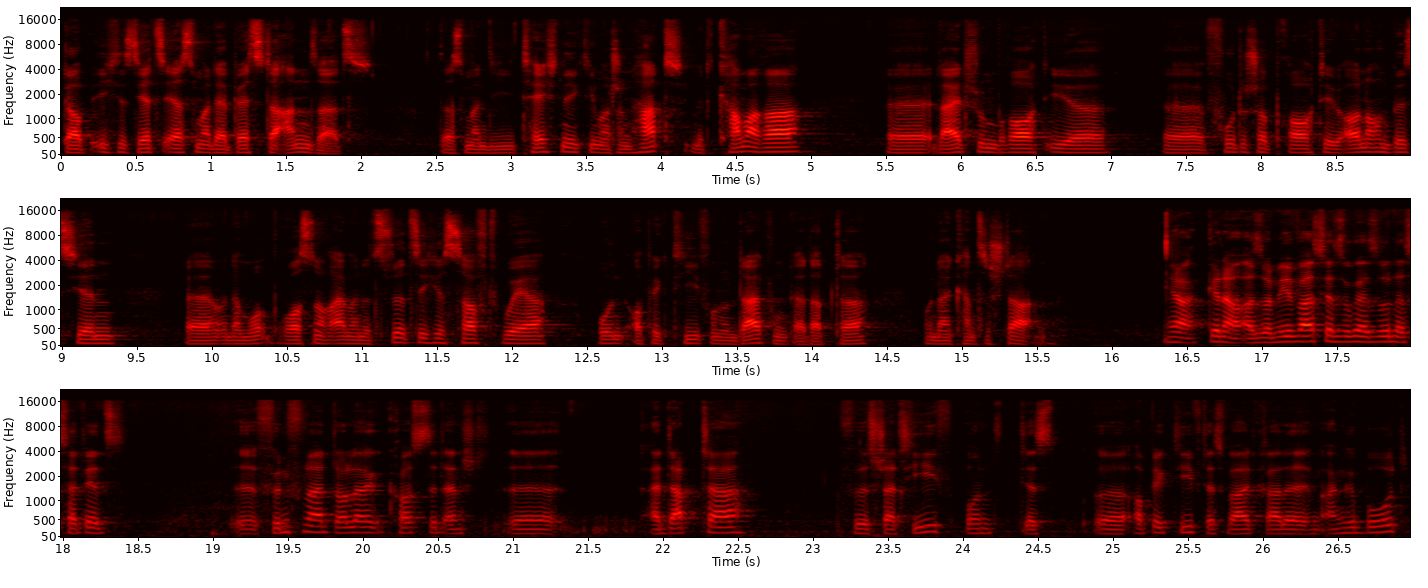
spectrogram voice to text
glaube ich, ist jetzt erstmal der beste Ansatz. Dass man die Technik, die man schon hat, mit Kamera, äh, Lightroom braucht ihr, äh, Photoshop braucht ihr auch noch ein bisschen, äh, und dann brauchst du noch einmal eine zusätzliche Software und Objektiv und einen und dann kannst du starten. Ja, genau. Also mir war es ja sogar so, das hat jetzt 500 äh, Dollar gekostet an äh, Adapter fürs Stativ und das Objektiv, das war halt gerade im Angebot.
